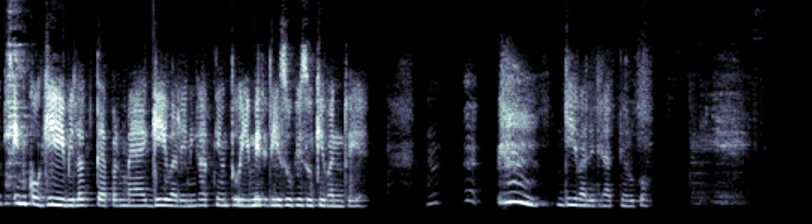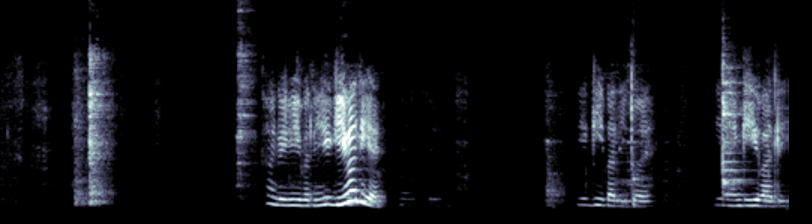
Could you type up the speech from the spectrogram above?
मतलब इनको घी भी लगता है पर मैं घी वाली नहीं खाती हूँ तो ये मेरे लिए सूखी सूखी बन रही है। घी वाली दिखाती हूँ रुको। घी वाली? ये घी वाली है? ये घी वाली तो है। ये है घी वाली।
